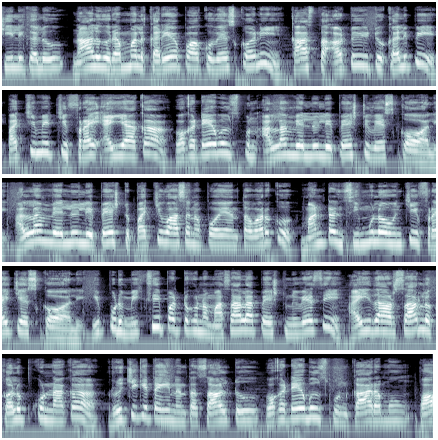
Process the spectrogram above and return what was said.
చీలికలు నాలుగు రెమ్మల కరివేపాకు వేసుకొని కాస్త అటు ఇటు కలిపి పచ్చిమిర్చి ఫ్రై అయ్యాక ఒక టేబుల్ స్పూన్ అల్లం వెల్లుల్లి పేస్ట్ వేసుకోవాలి. అల్లం వెల్లుల్లి పేస్ట్ పచ్చి వాసన పోయేంత వరకు మంటను సిమ్ములో ఉంచి ఫ్రై చేసుకోవాలి. ఇప్పుడు మిక్సీ పట్టుకున్న మసాలా పేస్ట్ను వేసి ఐదారు సార్లు కలుపుకున్నాక రుచికి తగినంత సాల్ట్ ఒక టేబుల్ స్పూన్ కారము పావు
